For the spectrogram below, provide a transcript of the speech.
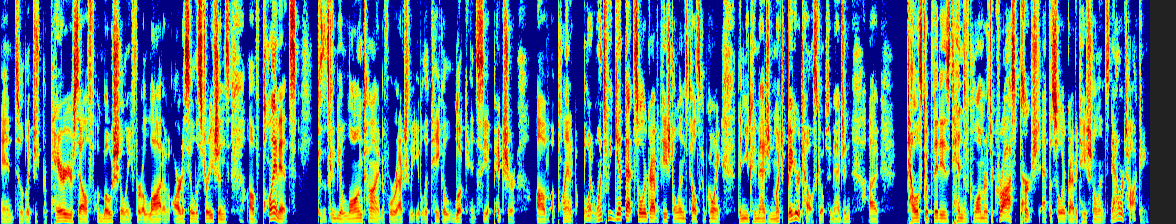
And so like just prepare yourself emotionally for a lot of artist illustrations of planets because it's going to be a long time before we're actually able to take a look and see a picture of a planet. But boy, once we get that solar gravitational lens telescope going, then you can imagine much bigger telescopes. Imagine a telescope that is tens of kilometers across perched at the solar gravitational lens. Now we're talking.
